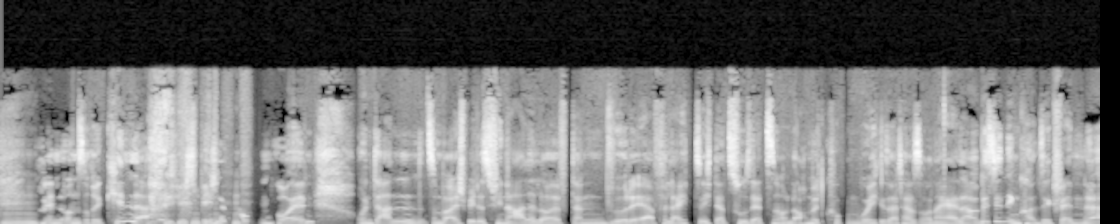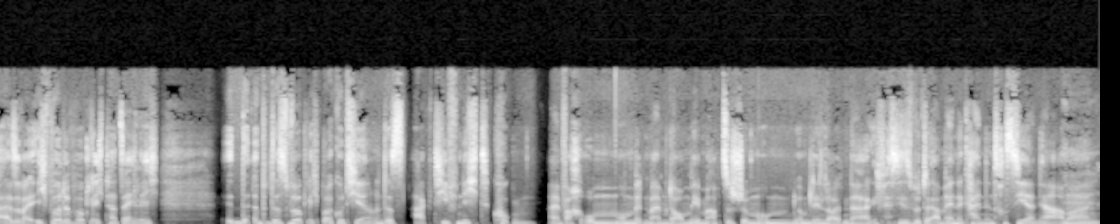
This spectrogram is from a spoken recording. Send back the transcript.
mhm. wenn unsere Kinder die Spiele gucken wollen und dann zum Beispiel das Finale läuft, dann würde er vielleicht sich dazusetzen und auch mitgucken, wo ich gesagt habe, so, naja, ist aber ein bisschen inkonsequent, ne? Also, weil ich würde wirklich tatsächlich das wirklich boykottieren und das aktiv nicht gucken. Einfach um, um mit meinem Daumen eben abzustimmen, um, um den Leuten da, ich weiß nicht, es würde am Ende keinen interessieren, ja, aber mhm.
